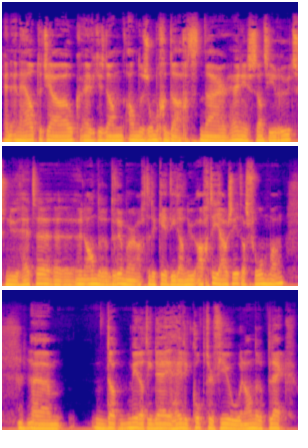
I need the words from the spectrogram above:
En, en helpt het jou ook eventjes dan andersom gedacht naar hè, in eerste instantie Ruud, nu Hette, uh, een andere drummer achter de kit die dan nu achter jou zit als frontman. Mm -hmm. um, dat, meer dat idee helikopterview, een andere plek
